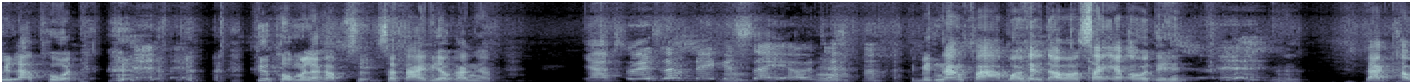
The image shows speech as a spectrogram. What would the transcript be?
เวลาโพสต์คือผมนั่นแหละครับสสไตล์เดียวกันครับ อยากสวยซ้ำใดก็ใส่เอาจ้ะจะเป็นนั่งฝ่าบอสให้ดาวว่าใส่แอปเอาทีจากเถ่า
